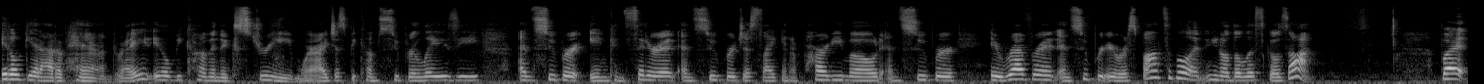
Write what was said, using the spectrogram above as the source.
it'll get out of hand, right? It'll become an extreme where I just become super lazy and super inconsiderate and super just like in a party mode and super irreverent and super irresponsible, and you know, the list goes on. But,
